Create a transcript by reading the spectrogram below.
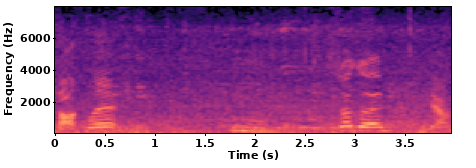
chocolate. Mm. So good. Yeah.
